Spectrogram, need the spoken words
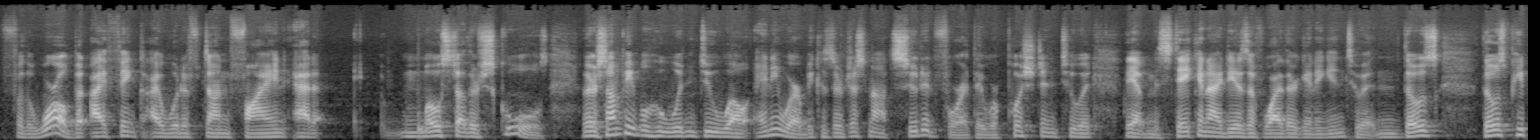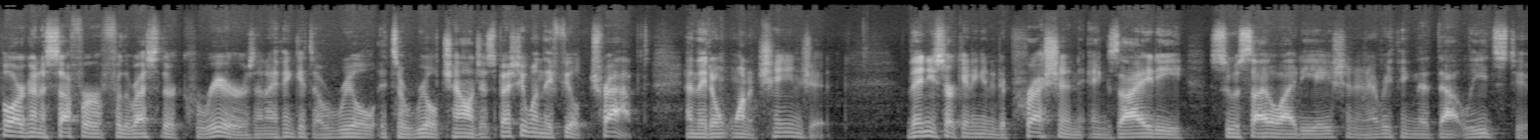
for the world, but I think I would have done fine at most other schools. There are some people who wouldn't do well anywhere because they're just not suited for it. They were pushed into it. They have mistaken ideas of why they're getting into it, and those those people are going to suffer for the rest of their careers. And I think it's a real it's a real challenge, especially when they feel trapped and they don't want to change it. Then you start getting into depression, anxiety, suicidal ideation, and everything that that leads to.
